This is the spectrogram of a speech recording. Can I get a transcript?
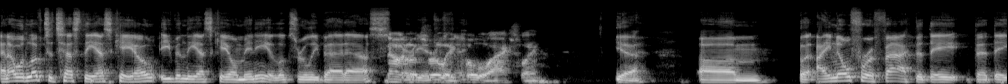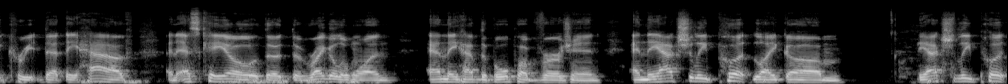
and I would love to test the SKO, even the SKO Mini. It looks really badass. No, it was really cool actually. Yeah. Um, but I know for a fact that they that they create that they have an SKO, the the regular one, and they have the bullpup version, and they actually put like um they actually put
